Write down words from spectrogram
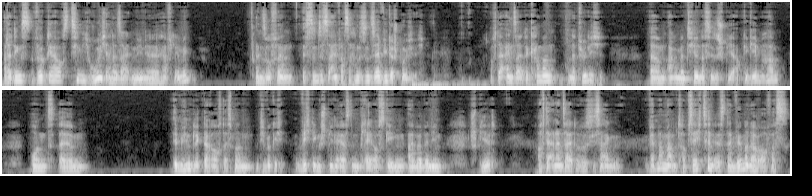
allerdings wirkt er auch ziemlich ruhig an der Seitenlinie, der Herr Fleming. Insofern es sind es einfach Sachen, die sind sehr widersprüchlich. Auf der einen Seite kann man natürlich ähm, argumentieren, dass sie das Spiel abgegeben haben und ähm, im Hinblick darauf, dass man die wirklich wichtigen Spiele erst in Playoffs gegen Alba Berlin spielt. Auf der anderen Seite würde ich sagen, wenn man mal im Top 16 ist, dann will man aber auch was,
